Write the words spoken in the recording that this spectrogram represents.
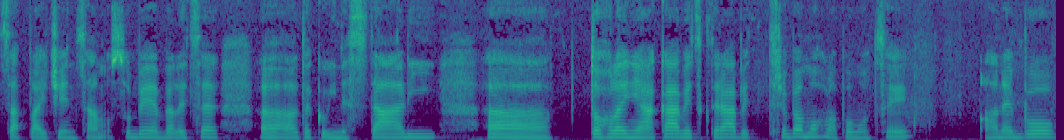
Supply chain sám o sobě je velice uh, takový nestálý. Uh, tohle je nějaká věc, která by třeba mohla pomoci, anebo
